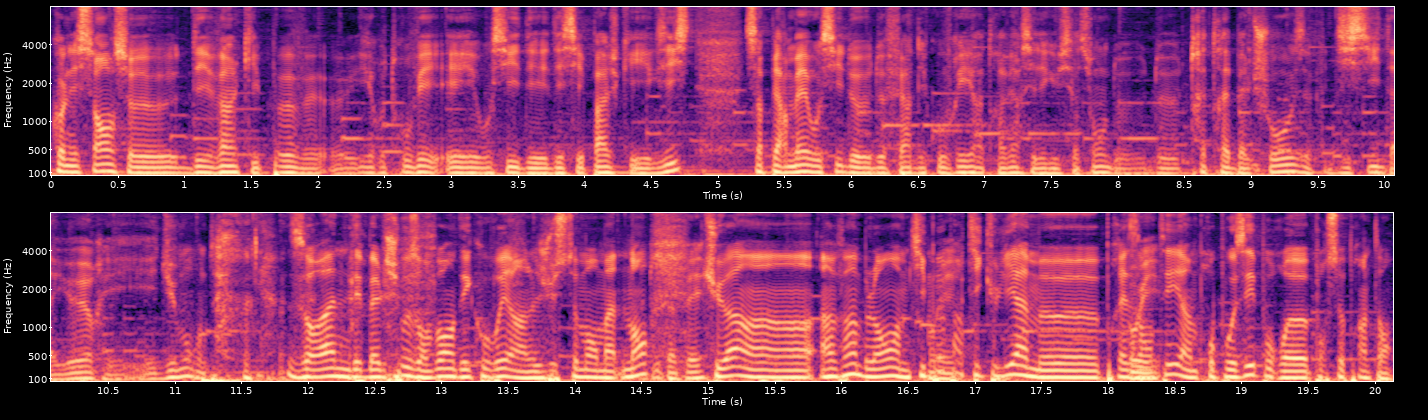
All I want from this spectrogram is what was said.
connaissance des vins qu'ils peuvent y retrouver et aussi des, cépages qui existent, ça permet aussi de, faire découvrir à travers ces dégustations de, très très belles choses, d'ici d'ailleurs et, du monde. Zoran, des belles choses, on va en découvrir hein, justement maintenant. Tu as un, un, vin blanc un petit peu oui. particulier à me présenter, oui. à me proposer pour, euh, pour ce printemps.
